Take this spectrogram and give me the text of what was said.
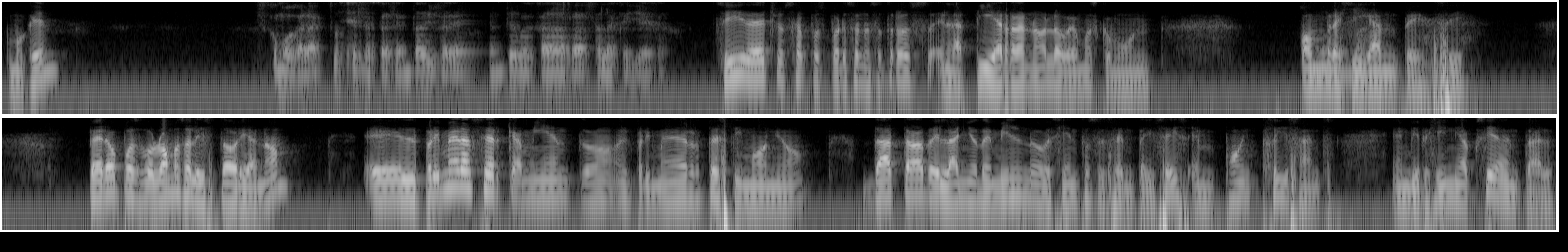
¿Cómo quién? Es como Galactus que se presenta diferente para cada raza a la que llega. Sí, de hecho, o sea, pues por eso nosotros en la Tierra, ¿no? Lo vemos como un Hombre gigante, sí. Pero pues volvamos a la historia, ¿no? El primer acercamiento, el primer testimonio, data del año de 1966 en Point Pleasant, en Virginia Occidental.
